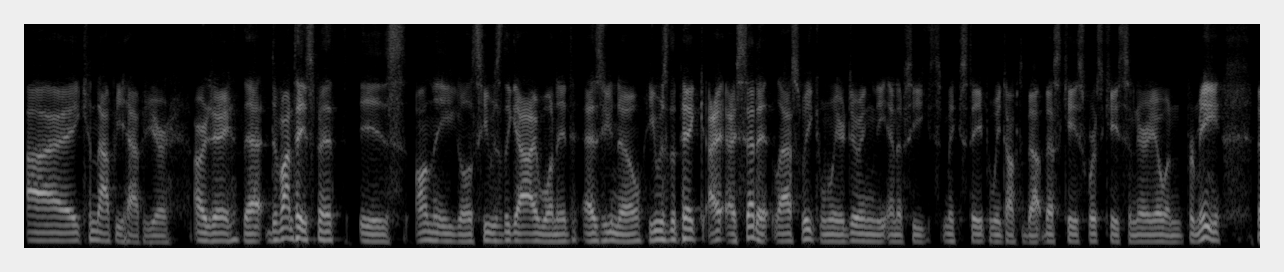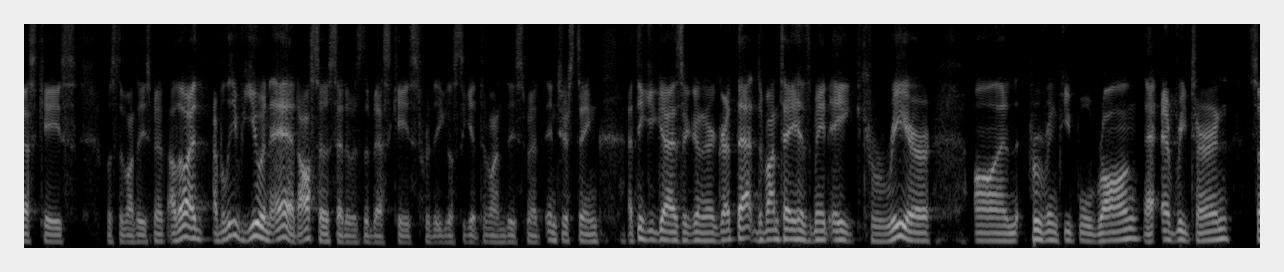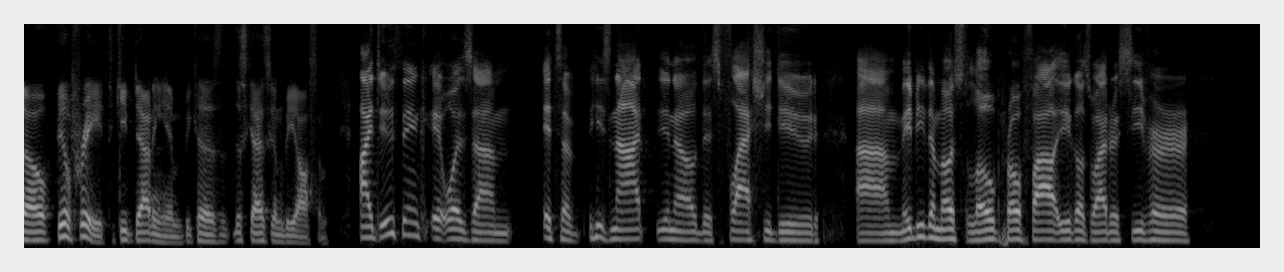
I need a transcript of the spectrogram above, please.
I cannot be happier, RJ, that DeVonta Smith is on the Eagles. He was the guy I wanted, as you know. He was the pick. I, I said it last week when we were doing the NFC mixtape and we talked about best case, worst case scenario. And for me, best case was DeVonta Smith. Although I, I believe you and Ed also said it was the best case for the Eagles to get DeVonta Smith. Interesting. I think you guys are going to regret that. DeVonta has made a career on proving people wrong at every turn. So feel free to keep doubting him because this guy's going to be awesome. I do think it was um it's a he's not you know this flashy dude um maybe the most low profile eagles wide receiver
